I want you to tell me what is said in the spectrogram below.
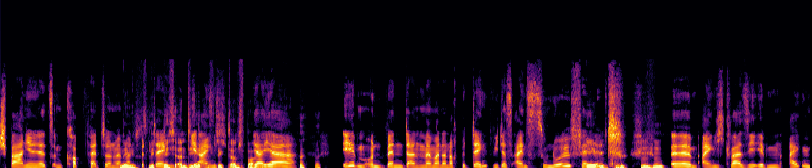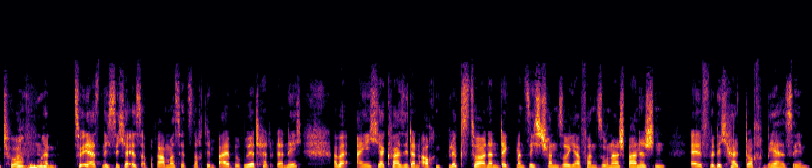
Spanien jetzt im Kopf hätte. Und wenn nee, man bedenkt, liegt nicht an dir, es liegt an Spanien. Ja, ja, eben. Und wenn dann, wenn man dann noch bedenkt, wie das 1 zu 0 fällt, mhm. ähm, eigentlich quasi eben Eigentor, wo man zuerst nicht sicher ist, ob Ramos jetzt noch den Ball berührt hat oder nicht, aber eigentlich ja quasi dann auch ein Glückstor und dann denkt man sich schon so, ja, von so einer spanischen Elf will ich halt doch mehr sehen.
